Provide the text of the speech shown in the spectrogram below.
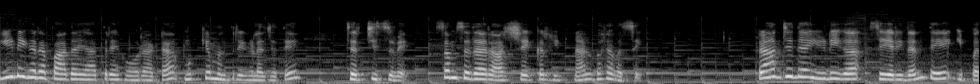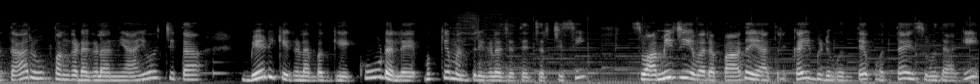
ಈಡಿಗರ ಪಾದಯಾತ್ರೆ ಹೋರಾಟ ಮುಖ್ಯಮಂತ್ರಿಗಳ ಜತೆ ಚರ್ಚಿಸುವೆ. ಸಂಸದ ರಾಜಶೇಖರ್ ಹಿಟ್ನಾಳ್ ಭರವಸೆ. ರಾಜ್ಯದ ಈಡಿಗ ಸೇರಿದಂತೆ ಇಪ್ಪತ್ತಾರು ಪಂಗಡಗಳ ನ್ಯಾಯೋಚಿತ ಬೇಡಿಕೆಗಳ ಬಗ್ಗೆ ಕೂಡಲೇ ಮುಖ್ಯಮಂತ್ರಿಗಳ ಜತೆ ಚರ್ಚಿಸಿ, ಸ್ವಾಮೀಜಿಯವರ ಪಾದಯಾತ್ರೆ ಕೈಬಿಡುವಂತೆ ಒತ್ತಾಯಿಸುವುದಾಗಿ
